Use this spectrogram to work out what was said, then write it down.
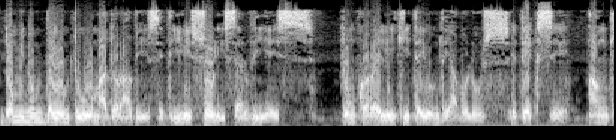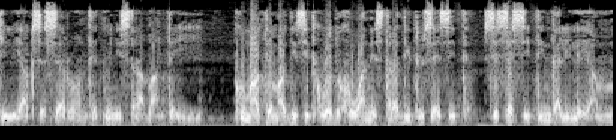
dominum Deum tuum adoravis, et ili soli servies. Tunc relici teum diabolus, et exe ancili accesserunt et ministrabantei. Cum autem audisit quod Juanes traditus esit, secessit in Galileam,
